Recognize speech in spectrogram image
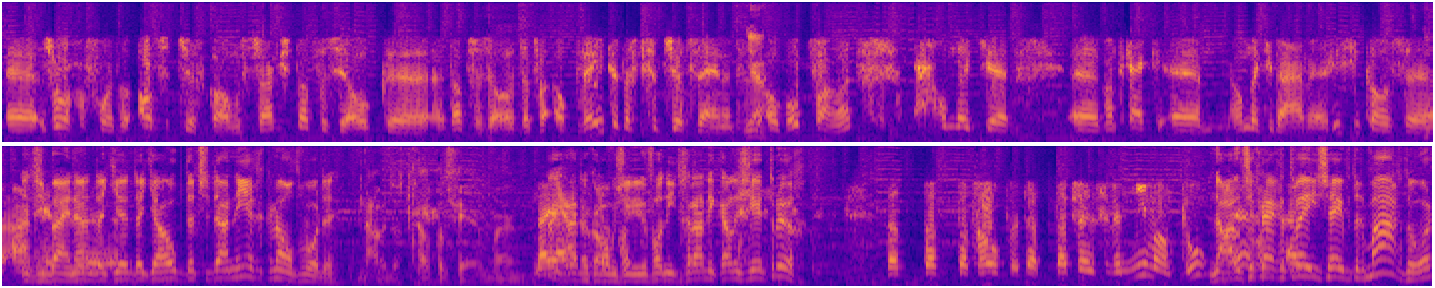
eh, zorg ervoor dat als ze terugkomen straks, dat we ze ook, eh, dat we ze, dat we ook weten dat ze terug zijn en dat we Ja. ze ook opvangen. Omdat je, eh, want kijk, eh, omdat je daar eh, risico's eh, aan Het is hebt, bijna eh, dat je, dat je hoopt dat ze daar neergeknald worden. Nou, dat gaat wat ver, maar... nou Nou ja, dat- dan komen ze in ieder geval niet geradicaliseerd terug. Dat, dat, dat, hopen, dat, dat wensen we niemand toe. Nou, hè, ze krijgen want, eh, 72 maagden hoor.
